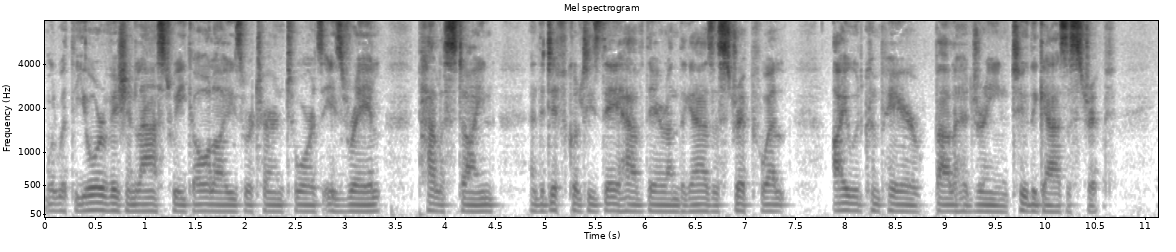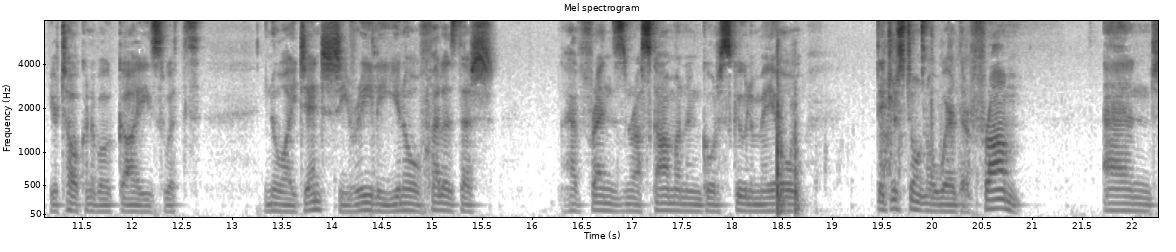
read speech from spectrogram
Well, with the Eurovision last week, all eyes were turned towards Israel, Palestine, and the difficulties they have there on the Gaza Strip. Well, I would compare Ballaghaderreen to the Gaza Strip. You're talking about guys with no identity, really. You know, fellas that have friends in Roscommon and go to school in Mayo. They just don't know where they're from. And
